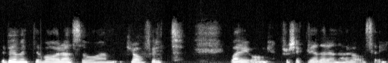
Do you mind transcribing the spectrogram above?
Det behöver inte vara så um, kravfyllt varje gång projektledaren hör av sig.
